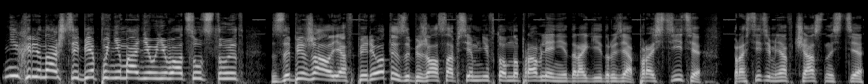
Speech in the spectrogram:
Ни хрена ж себе понимание у него отсутствует. Забежал я вперед и забежал совсем не в том направлении, дорогие друзья. Простите, простите меня в частности,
